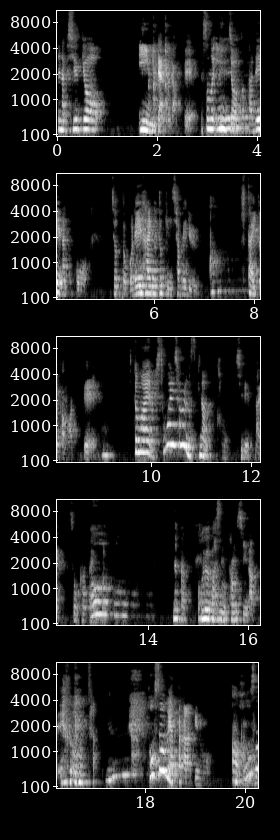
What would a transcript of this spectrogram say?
でなんか宗教委員みたいなのがあってその委員長とかでなんかこうちょっとこう礼拝の時にしゃべるあ機会とかもあって、うん。人前人前で喋るの好きなのかもしれない。そう考えあるとなんか声を出すの楽しいなって 思った。放送部やったからっていうのもあ放送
